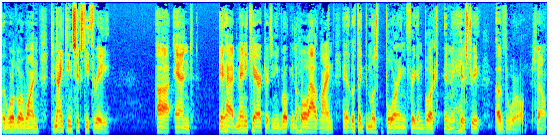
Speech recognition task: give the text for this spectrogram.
uh, World War I to 1963. Uh, and it had many characters, and he wrote me the whole outline, and it looked like the most boring friggin' book in the history of the world. So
